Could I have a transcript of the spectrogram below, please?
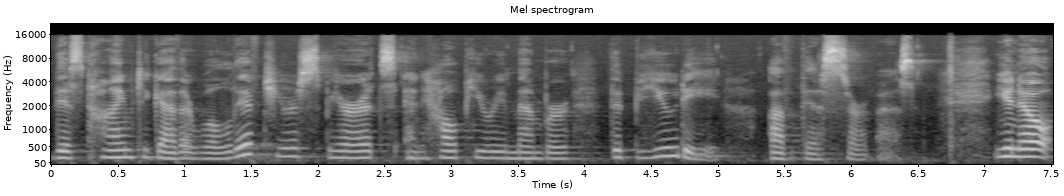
this time together will lift your spirits and help you remember the beauty of this service. You know,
